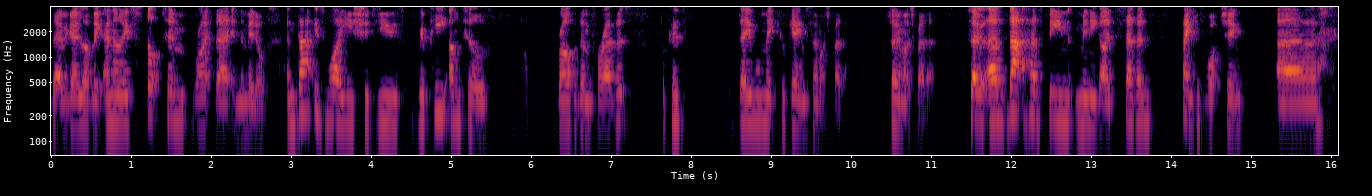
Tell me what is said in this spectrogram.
There we go. Lovely. And I stopped him right there in the middle. And that is why you should use repeat untils rather than forevers because they will make your game so much better. So much better. So um, that has been mini guide 7 thank you for watching. Uh,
